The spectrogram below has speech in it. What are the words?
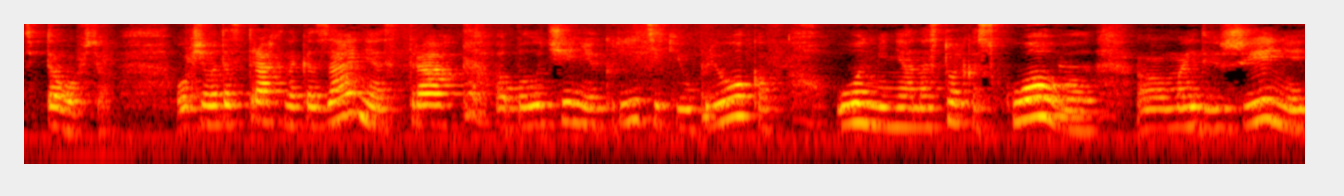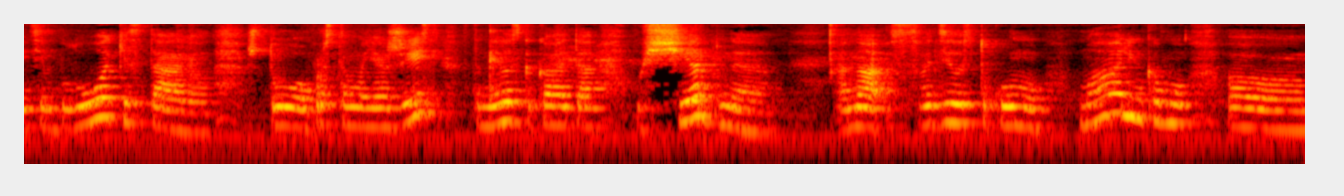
Типа того все. В общем, это страх наказания, страх а, получения критики, упреков, он меня настолько сковывал, э, мои движения, эти блоки ставил, что просто моя жизнь становилась какая-то ущербная. Она сводилась к такому маленькому э,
